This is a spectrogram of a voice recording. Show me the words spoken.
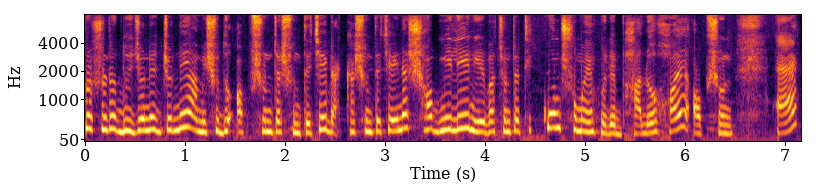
প্রশ্নটা দুইজনের জন্য আমি শুধু অপশনটা শুনতে চাই ব্যাখ্যা শুনতে চাই না সব মিলিয়ে নির্বাচনটা ঠিক কোন সময় হলে ভালো হয়? অপশন এক।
